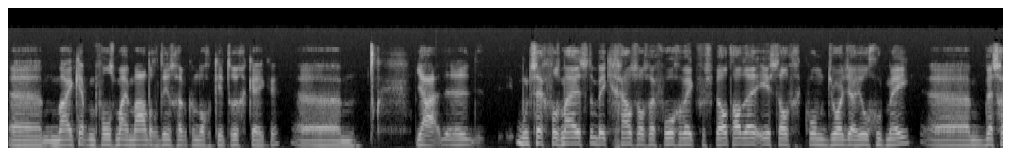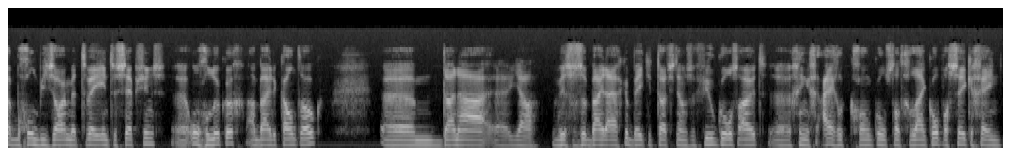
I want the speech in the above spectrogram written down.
Uh, maar ik heb hem volgens mij maandag of dinsdag heb ik hem nog een keer teruggekeken. Uh, ja, uh, ik moet zeggen, volgens mij is het een beetje gegaan zoals wij vorige week voorspeld hadden. Eerst helft kon Georgia heel goed mee. de wedstrijd begon bizar met twee interceptions. Uh, ongelukkig, aan beide kanten ook. Um, daarna uh, ja, wisselden ze beide eigenlijk een beetje touchdowns en field goals uit. Uh, ging eigenlijk gewoon constant gelijk op. Was zeker geen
